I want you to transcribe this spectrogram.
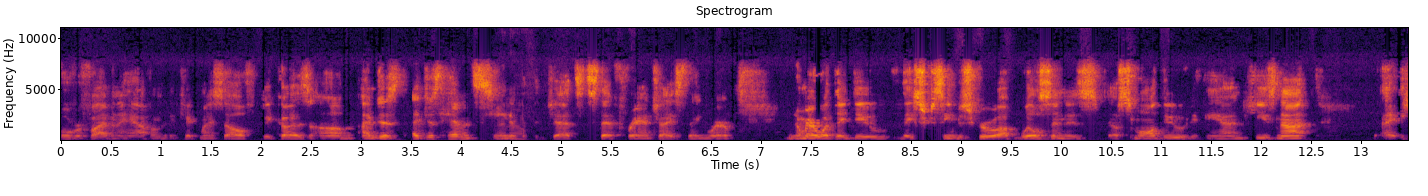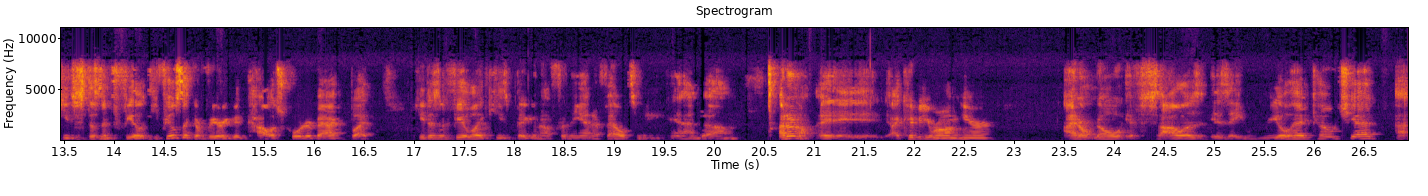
over five and a half, I'm going to kick myself because um, I'm just I just haven't seen it with the Jets. It's that franchise thing where no matter what they do, they seem to screw up. Wilson is a small dude, and he's not. He just doesn't feel. He feels like a very good college quarterback, but he doesn't feel like he's big enough for the NFL to me. And um, I don't know. I, I, could be wrong here. I don't know if Saleh is a real head coach yet. I,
